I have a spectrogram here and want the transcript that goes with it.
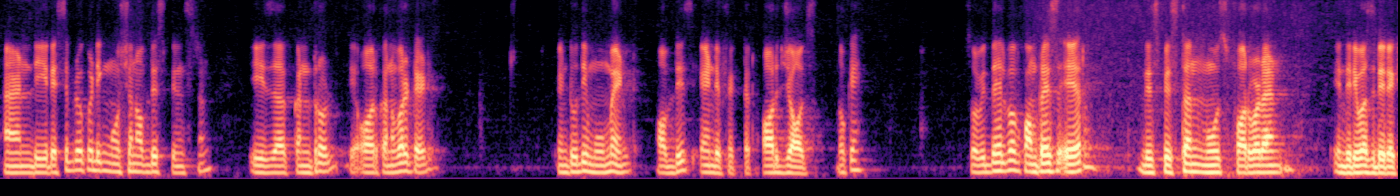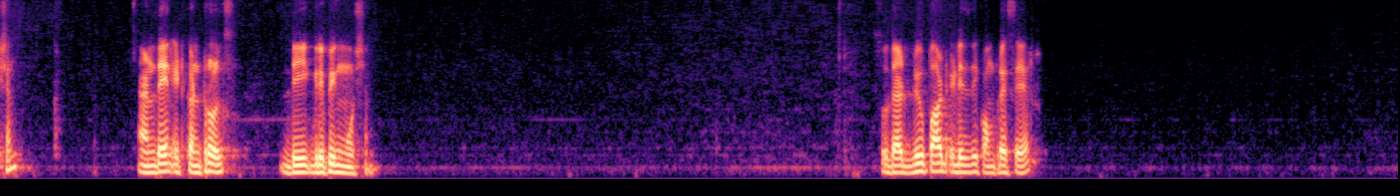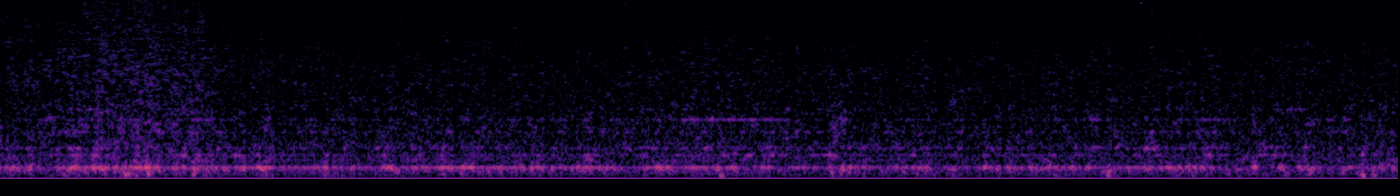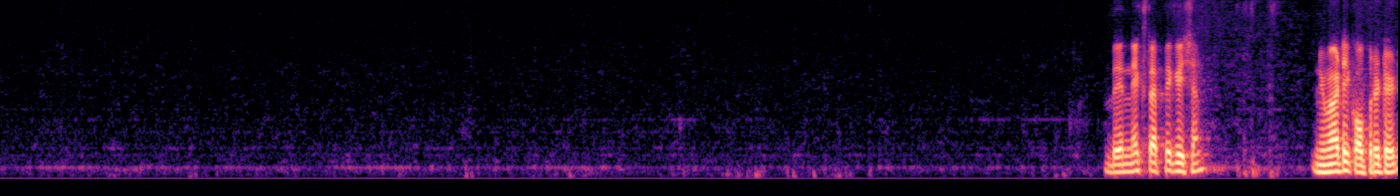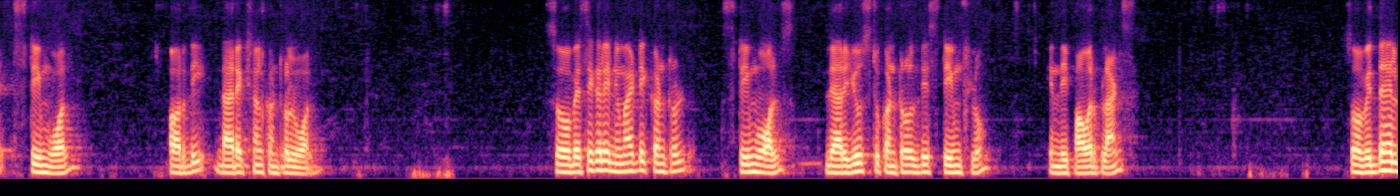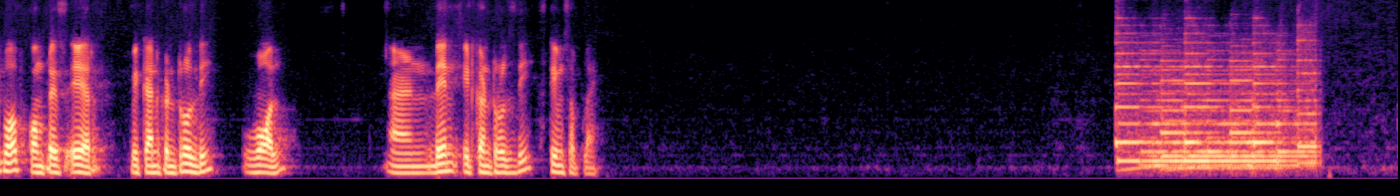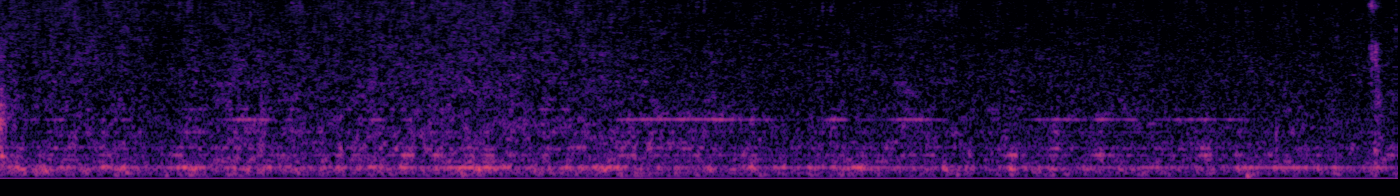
and the reciprocating motion of this piston is uh, controlled or converted into the movement of this end effector or jaws. Okay. So with the help of compressed air, this piston moves forward and in the reverse direction and then it controls the gripping motion. So that blue part, it is the compressed air. Then next application, pneumatic operated steam valve or the directional control valve. So basically pneumatic controlled steam valves, they are used to control the steam flow in the power plants. So with the help of compressed air, we can control the valve and then it controls the steam supply.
